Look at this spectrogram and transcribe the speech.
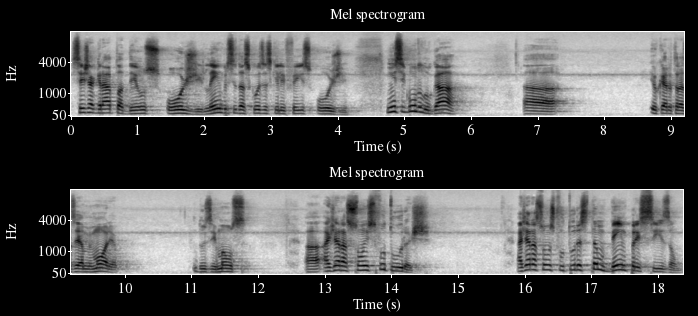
Seja grato a Deus hoje. Lembre-se das coisas que Ele fez hoje. E, em segundo lugar, ah, eu quero trazer à memória dos irmãos as gerações futuras. As gerações futuras também precisam.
